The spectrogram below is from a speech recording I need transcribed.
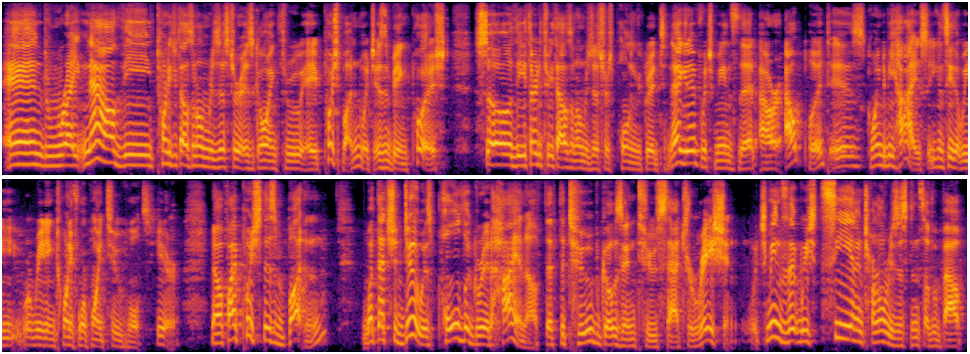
And right now, the 22,000 ohm resistor is going through a push button, which isn't being pushed. So the 33,000 ohm resistor is pulling the grid to negative, which means that our output is going to be high. So you can see that we, we're reading 24.2 volts here. Now, if I push this button, what that should do is pull the grid high enough that the tube goes into saturation, which means that we should see an internal resistance of about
